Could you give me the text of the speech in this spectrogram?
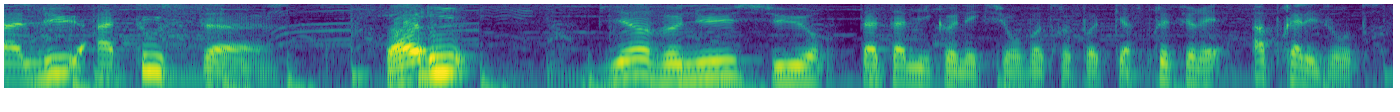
Salut à tous. Salut. Bienvenue sur Tatami Connexion, votre podcast préféré après les autres.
